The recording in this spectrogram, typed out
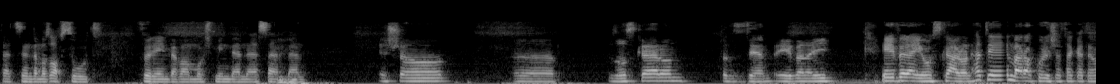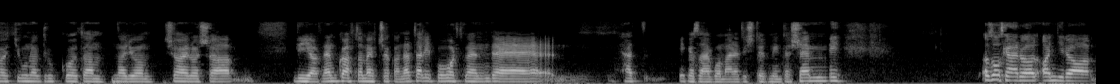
Tehát szerintem az abszolút fölényben van most mindennel szemben. Mm-hmm. És a, az Oscaron, tehát az ilyen évelei évelei Oscaron. Hát én már akkor is a Fekete Hattyúnak drukkoltam, nagyon sajnos a díjat nem kapta meg, csak a Natalie Portman, de hát igazából már ez is több, mint a semmi. Az Oscarral annyira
